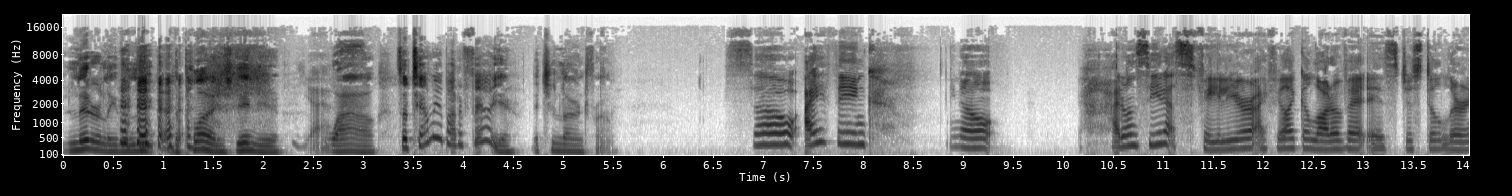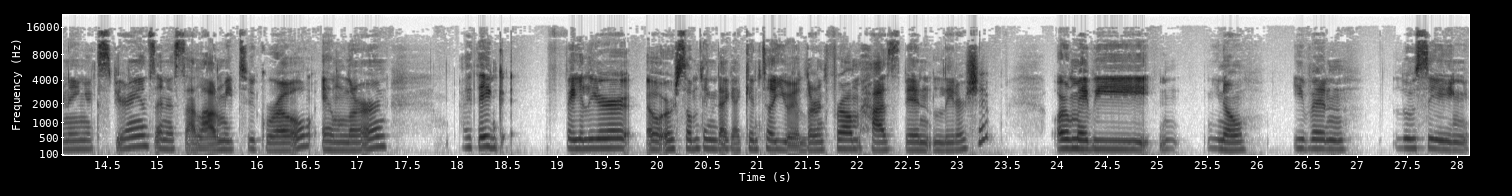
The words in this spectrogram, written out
Literally the leap, the plunge, didn't you? Yes. Wow. So tell me about a failure that you learned from. So I think, you know, I don't see it as failure. I feel like a lot of it is just a learning experience and it's allowed me to grow and learn. I think failure or something that I can tell you I learned from has been leadership or maybe, you know, even losing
